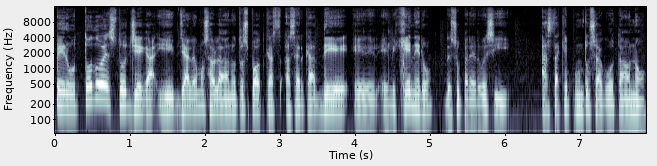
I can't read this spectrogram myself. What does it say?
Pero todo esto llega, y ya lo hemos hablado en otros podcasts acerca del de el, el género de superhéroes y hasta qué punto se agota o no.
